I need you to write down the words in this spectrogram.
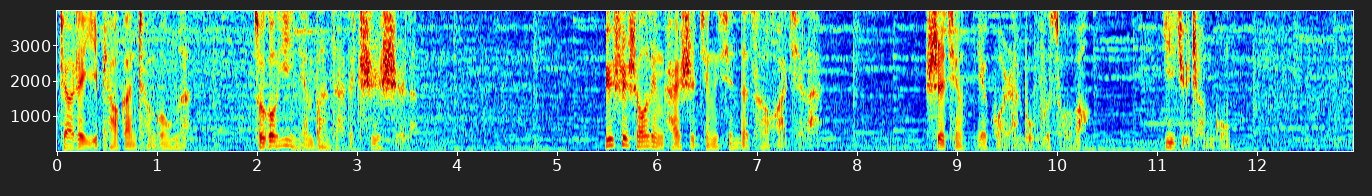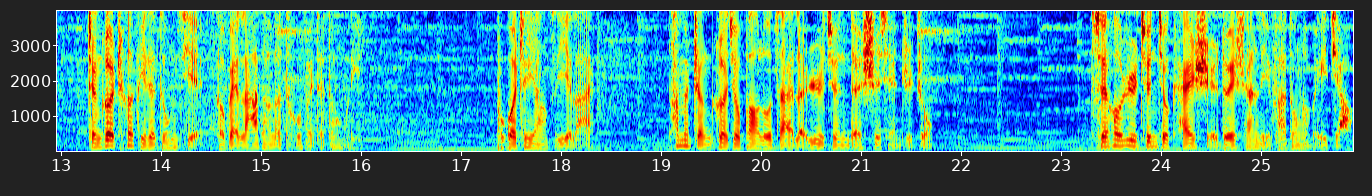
只要这一票干成功了，足够一年半载的吃食了。于是首领开始精心的策划起来，事情也果然不负所望，一举成功。整个车皮的东西都被拉到了土匪的洞里。不过这样子一来，他们整个就暴露在了日军的视线之中。随后日军就开始对山里发动了围剿。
